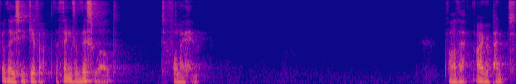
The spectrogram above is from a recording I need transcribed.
for those who give up the things of this world to follow him. Father, I repent.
